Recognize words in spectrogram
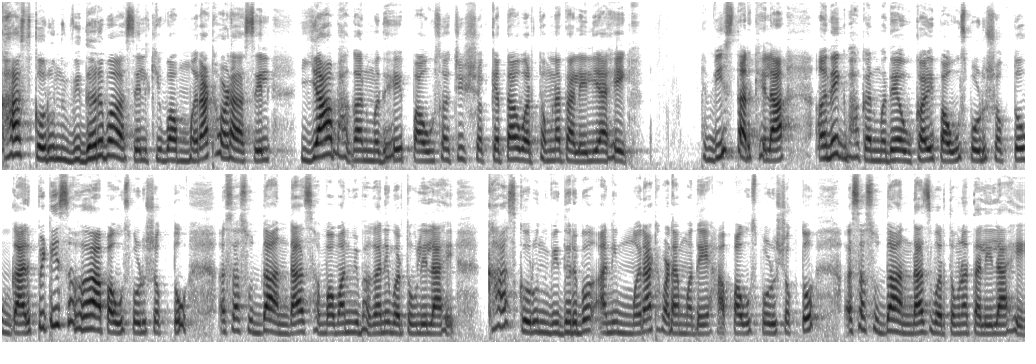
खास करून विदर्भ असेल किंवा मराठवाडा असेल या भागांमध्ये पावसाची शक्यता वर्तवण्यात आलेली आहे. वीस तारखेला अनेक भागांमध्ये अवकाळी पाऊस पडू शकतो गारपिटीसह हा पाऊस पडू शकतो असा सुद्धा अंदाज हवामान विभागाने वर्तवलेला आहे. खास करून विदर्भ आणि मराठवाड्यामध्ये हा पाऊस पडू शकतो असा सुद्धा अंदाज वर्तवण्यात आलेला आहे.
